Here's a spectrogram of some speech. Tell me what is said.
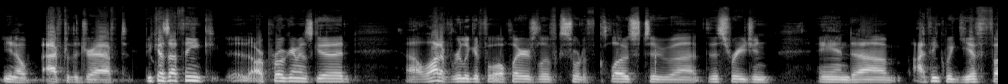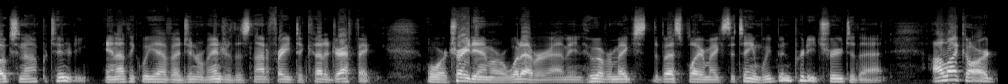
you know, after the draft because I think our program is good. A lot of really good football players live sort of close to uh, this region, and um, I think we give folks an opportunity. And I think we have a general manager that's not afraid to cut a draft pick or trade him or whatever. I mean, whoever makes the best player makes the team. We've been pretty true to that. I like our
